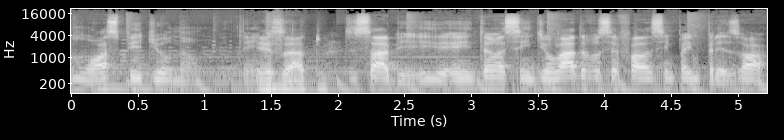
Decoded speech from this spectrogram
um hóspede ou não. Entende? Exato. Sabe? Então assim, de um lado você fala assim para a empresa, ó,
